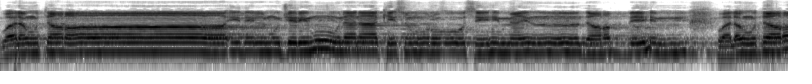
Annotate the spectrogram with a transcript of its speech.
ولو ترى إذ المجرمون ناكسوا رؤوسهم عند ربهم ولو ترى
